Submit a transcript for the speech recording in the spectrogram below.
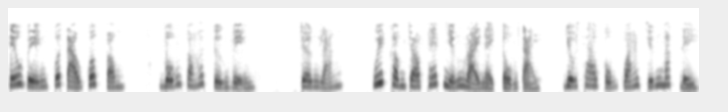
Tiểu viện của Tào Quốc Phong vốn có tượng viện, trơn lãng, quyết không cho phép những loại này tồn tại, dù sao cũng quá chứng mắt đi.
